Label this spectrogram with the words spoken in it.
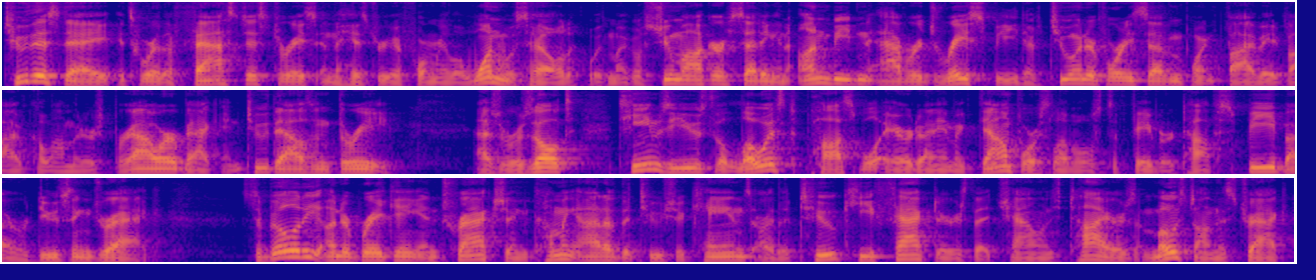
To this day, it's where the fastest race in the history of Formula One was held, with Michael Schumacher setting an unbeaten average race speed of 247.585 kilometers per hour back in 2003. As a result, teams used the lowest possible aerodynamic downforce levels to favor top speed by reducing drag. Stability under braking and traction coming out of the two chicanes are the two key factors that challenge tires most on this track,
